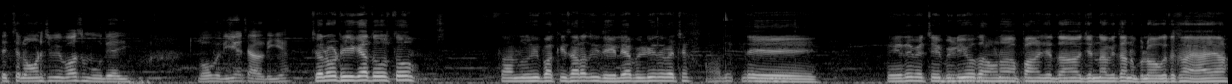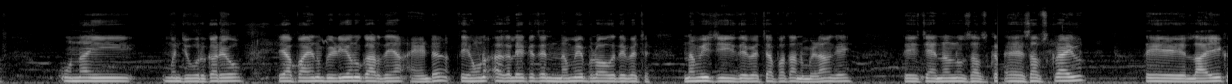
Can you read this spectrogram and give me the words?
ਤੇ ਚਲਾਉਣ 'ਚ ਵੀ ਬਹੁਤ ਸਮੂਥ ਹੈ ਜੀ। ਬਹੁਤ ਵਧੀਆ ਚੱਲਦੀ ਹੈ ਚਲੋ ਠੀਕ ਹੈ ਦੋਸਤੋ, ਤੁਹਾਨੂੰ ਵੀ ਬਾਕੀ ਸਾਰਾ ਤੁਸੀਂ ਦੇਖ ਲਿਆ ਵੀਡੀਓ ਦੇ ਵਿੱਚ। ਤੇ ਤੇ ਇਹਦੇ ਵਿੱਚ ਇਹ ਵੀਡੀਓ ਦਾ ਹੁਣ ਆਪਾਂ ਜਿੱਦਾਂ ਜਿੰਨਾ ਵੀ ਤੁਹਾਨੂੰ ਬਲੌਗ ਦਿਖਾਇਆ ਆ ਉਨਾ ਹੀ ਮਨਜ਼ੂਰ ਕਰਿਓ। ਤੇ ਆਪਾਂ ਇਹਨੂੰ ਵੀਡੀਓ ਨੂੰ ਕਰਦੇ ਆ ਐਂਡ ਤੇ ਹੁਣ ਅਗਲੇ ਕਿਸੇ ਨਵੇਂ ਬਲੌਗ ਦੇ ਵਿੱਚ, ਨਵੀਂ ਚੀਜ਼ ਦੇ ਵਿੱਚ ਆਪਾਂ ਤੁਹਾਨੂੰ ਮਿਲਾਂਗੇ। ਤੇ ਚੈਨਲ ਨੂੰ ਸਬਸਕ੍ਰਾਈਬ ਤੇ ਲਾਈਕ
